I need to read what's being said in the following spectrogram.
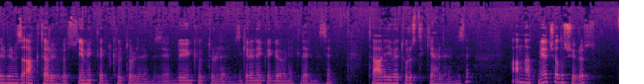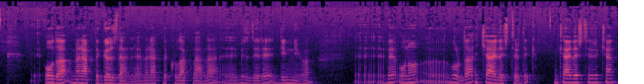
Birbirimize aktarıyoruz. Yemekle kültürlerimizi, düğün kültürlerimizi, gelenek ve göreneklerimizi, tarihi ve turistik yerlerimizi anlatmaya çalışıyoruz. O da meraklı gözlerle, meraklı kulaklarla e, bizleri dinliyor. E, ve onu e, burada hikayeleştirdik. Hikayeleştirirken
